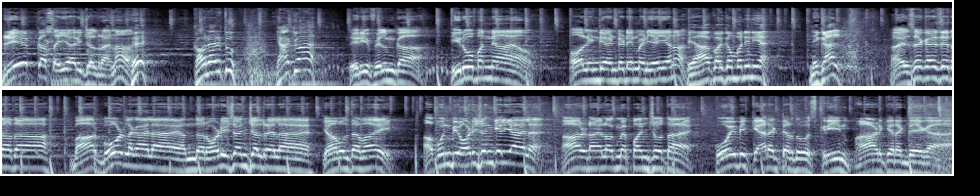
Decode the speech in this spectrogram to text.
रेप का तैयारी चल रहा है ना? ए, कौन है रे तू? यहाँ क्यों आया? तेरी फ़िल्म का हीरो बनने आया हूँ। ऑल इंडिया एंटरटेनमेंट यही है ना? यहाँ कोई कंपनी नहीं है। निकाल। ऐसे कैसे दादा? बाहर बोर्ड लगाया है, अंदर ऑडिशन चल रहा है। क्या बोलता है भाई? अपन भी ऑडिशन के लिए आयल है। हर डायलॉग में पंच होता है। कोई भी कैरेक्टर दो स्क्रीन फाड़ के रख देगा।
